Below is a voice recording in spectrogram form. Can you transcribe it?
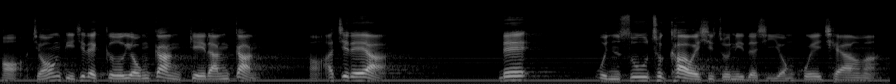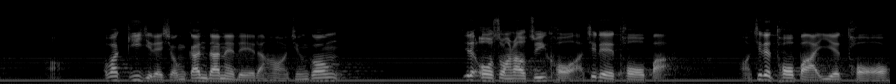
哦，像讲伫即个高雄港、嘉南港，哦，啊，即个啊，咧运输出口的时阵，伊就是用火车嘛，哦，我举一个上简单的例啦，吼，像讲，即个乌山头水库啊，即个土坝，哦，即个土坝伊的土。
